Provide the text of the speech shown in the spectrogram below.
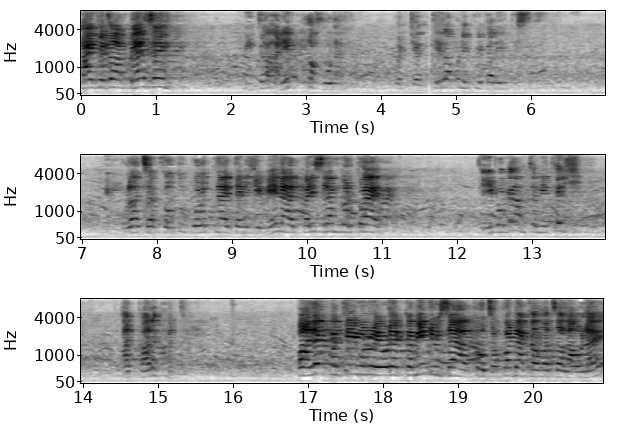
काय त्याचा अभ्यास आहे? मी अनेक फोन आले पण जनतेला पण एकमेकाला येत असतात मी मुलाचं कौतुक बोलत नाही त्यांनी जी मेहनत परिश्रम करतोय तेही बघा आमचा नितेश. आज पालकमंत्री. पालकमंत्री म्हणून एवढ्या कमी दिवसात तो झपाटा कामाचा लावलाय.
